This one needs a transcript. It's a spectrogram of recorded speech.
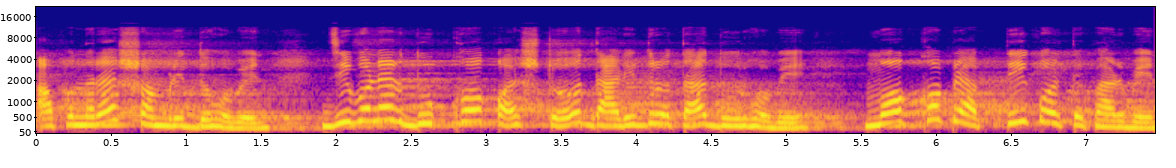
আপনারা সমৃদ্ধ হবেন। জীবনের দুঃখ, কষ্ট, দারিদ্রতা দূর হবে। মোক্ষ প্রাপ্তি করতে পারবেন।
